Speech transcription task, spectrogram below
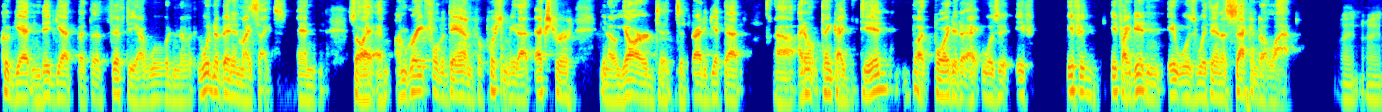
could get and did get, but the 50 I wouldn't have wouldn't have been in my sights. And so I, I'm grateful to Dan for pushing me that extra, you know, yard to to try to get that. Uh, I don't think I did, but boy, did I was it if if it if I didn't, it was within a second a lap. Right, right.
